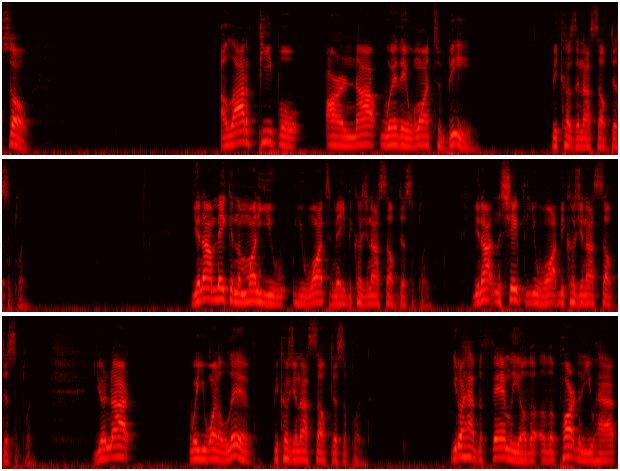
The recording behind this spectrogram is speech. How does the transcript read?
So, a lot of people are not where they want to be because they're not self disciplined. You're not making the money you, you want to make because you're not self disciplined. You're not in the shape that you want because you're not self disciplined. You're not where you want to live because you're not self disciplined. You don't have the family or the, or the partner you have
